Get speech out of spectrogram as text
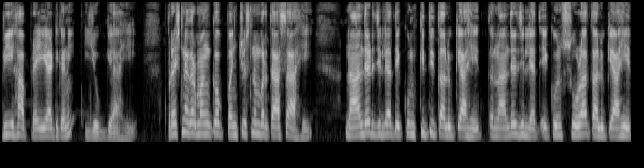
बी हा पर्याय या ठिकाणी योग्य आहे. प्रश्न क्रमांक पंचवीस नंबरचा असा आहे. नांदेड जिल्ह्यात एकूण किती तालुके आहेत? तर नांदेड जिल्ह्यात एकूण सोळा तालुके आहेत.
